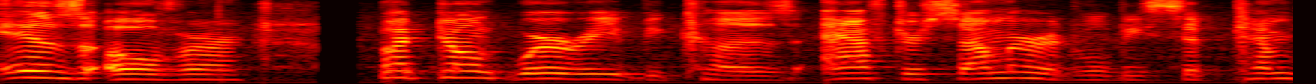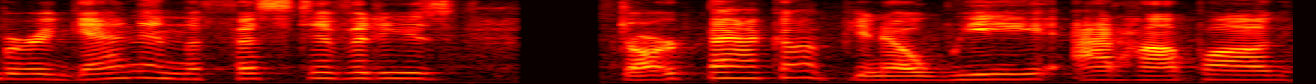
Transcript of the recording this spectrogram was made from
is over. But don't worry because after summer it will be September again and the festivities start back up. You know, we at Hauppauge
